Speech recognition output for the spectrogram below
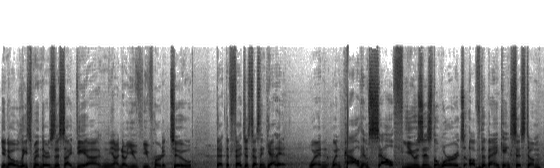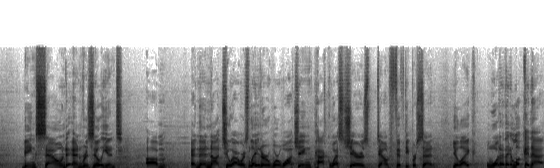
You know, Liesman, there's this idea. I know you've you've heard it too, that the Fed just doesn't get it. When when Powell himself uses the words of the banking system being sound and resilient. Um, And then not two hours later, we're watching PacWest shares down 50%. You're like, what are they looking at?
